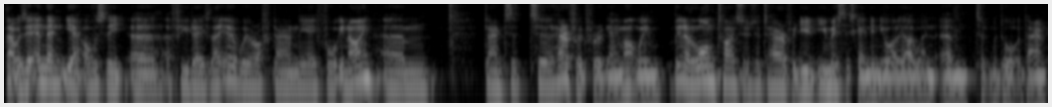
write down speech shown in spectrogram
that was it. And then yeah, obviously uh, a few days later we're off down the A49. Um, down to, to Hereford for a game, aren't we? Been a long time since we were to Hereford. You, you missed this game, didn't you, Ollie? I went, um, took my daughter down.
